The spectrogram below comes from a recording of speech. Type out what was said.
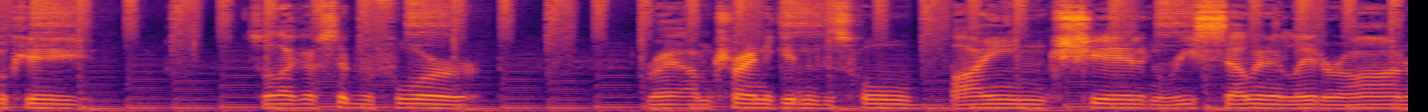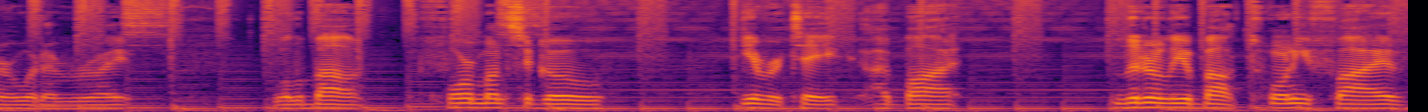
Okay, so like I've said before, right, I'm trying to get into this whole buying shit and reselling it later on or whatever, right? Well, about four months ago, give or take, I bought literally about 25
